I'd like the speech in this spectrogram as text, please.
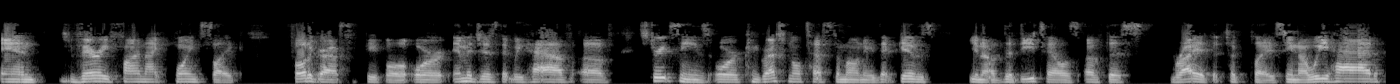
and very finite points like photographs of people or images that we have of street scenes or congressional testimony that gives, you know, the details of this riot that took place. You know, we had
